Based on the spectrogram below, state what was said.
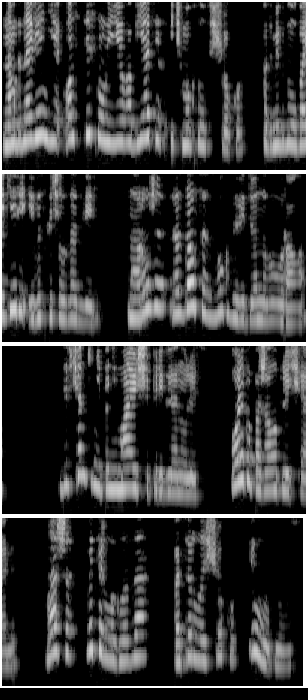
На мгновение он стиснул ее в объятиях и чмокнул в щеку, подмигнул Багире и выскочил за дверь. Снаружи раздался звук заведенного Урала. Девчонки непонимающе переглянулись. Ольга пожала плечами. Маша вытерла глаза, потерла щеку и улыбнулась.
